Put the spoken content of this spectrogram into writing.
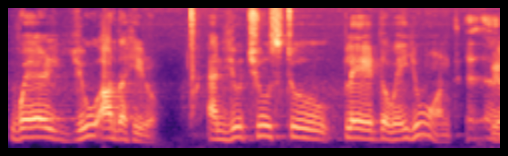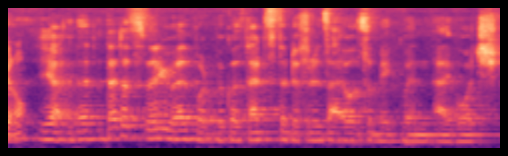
where you are the hero and you choose to play it the way you want, you know? Yeah, that, that is very well put because that's the difference I also make when I watch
